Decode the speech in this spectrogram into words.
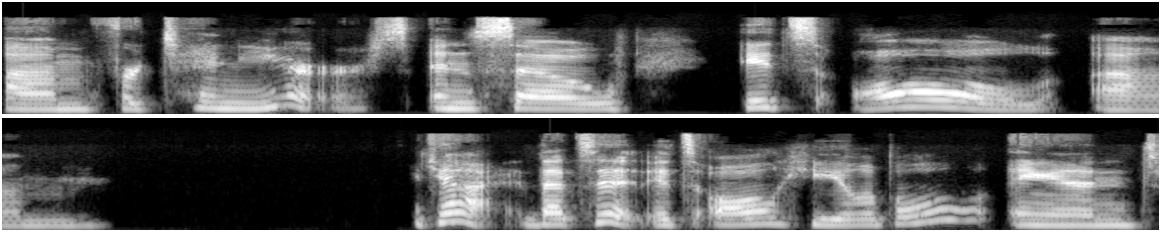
um, for 10 years. And so it's all, um, yeah, that's it. It's all healable. And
